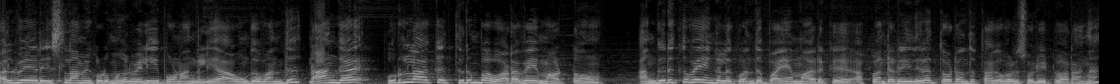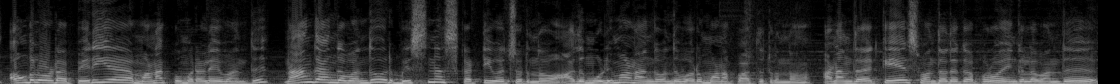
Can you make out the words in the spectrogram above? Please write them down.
பல்வேறு இஸ்லாமிய குடும்பங்கள் வெளியே போனாங்க இல்லையா? அவங்க வந்து நாங்க பொருளாக்க திரும்ப வரவே மாட்டோம். அங்க இருக்கவே எங்களுக்கு வந்து பயமா இருக்கு. அப்படின்ற ரீதியில தொடர்ந்து தகவல் சொல்லிட்டு வராங்க. அவங்களோட பெரிய மனக்குமுறலே வந்து நாங்க அங்க வந்து ஒரு பிசினஸ் கட்டி வச்சிருந்தோம். அது மூலியமா நாங்க வந்து வருமானம் பார்த்துட்டு இருந்தோம். ஆனா அந்த கேஸ் வந்ததுக்கு அப்புறம் எங்களை வந்து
